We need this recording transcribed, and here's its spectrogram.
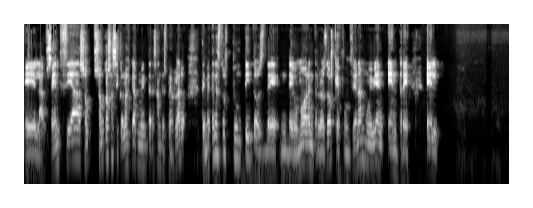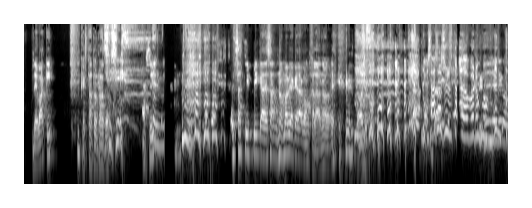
eh, la ausencia, son, son cosas psicológicas muy interesantes, pero claro, te meten estos puntitos de, de humor entre los dos que funcionan muy bien entre el de Bucky, que está todo el rato sí, sí. así. esa típica de esa, no me había quedado congelado, ¿no? Es que, Nos has asustado por un momento.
